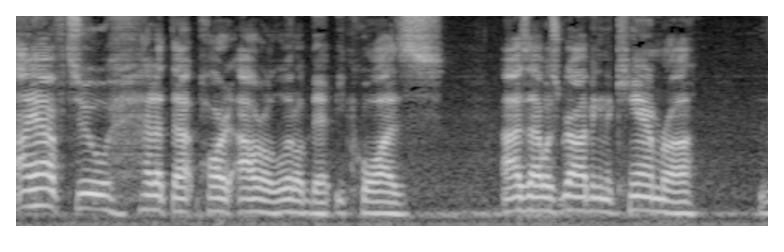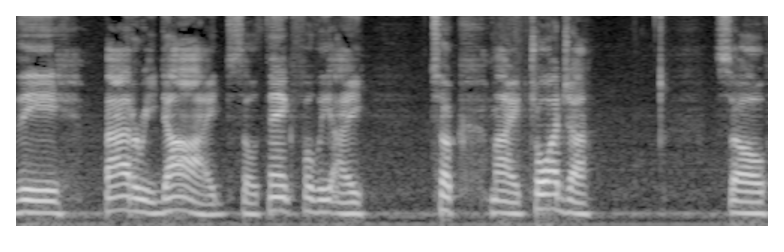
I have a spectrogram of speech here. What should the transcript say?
I have to edit that part out a little bit because as I was grabbing the camera, the battery died, so thankfully I took my charger. So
